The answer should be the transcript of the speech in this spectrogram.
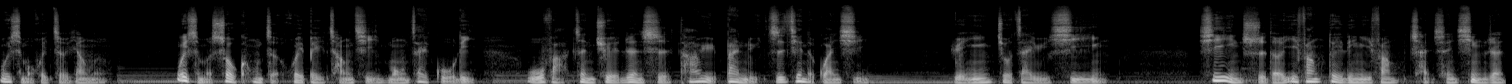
为什么会这样呢？为什么受控者会被长期蒙在鼓里，无法正确认识他与伴侣之间的关系？原因就在于吸引。吸引使得一方对另一方产生信任，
